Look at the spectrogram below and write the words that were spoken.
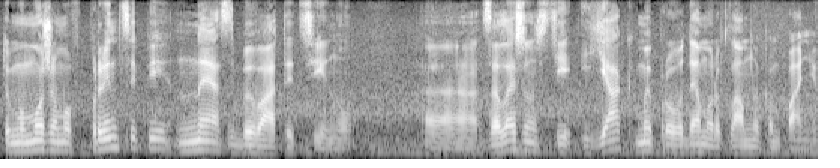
то ми можемо, в принципі, не збивати ціну в залежності, як ми проведемо рекламну кампанію.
